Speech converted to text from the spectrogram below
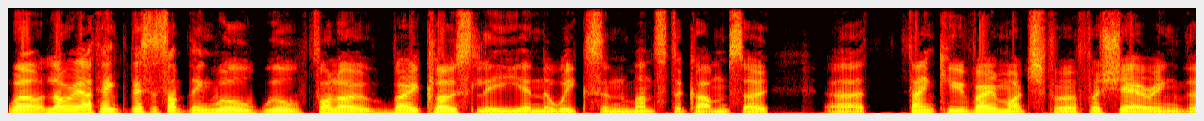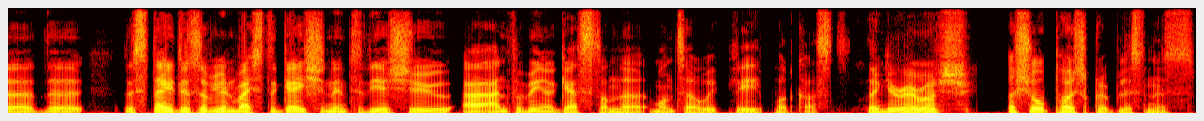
Well, Laurie, I think this is something we'll we'll follow very closely in the weeks and months to come. So, uh, thank you very much for, for sharing the, the the status of your investigation into the issue uh, and for being a guest on the Montel Weekly podcast. Thank you very much. A short postscript, listeners.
